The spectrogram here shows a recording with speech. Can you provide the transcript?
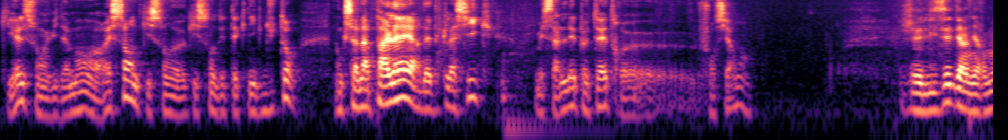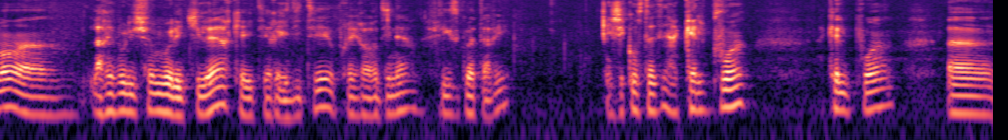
qui elles sont évidemment récentes, qui sont, qui sont des techniques du temps. Donc ça n'a pas l'air d'être classique, mais ça l'est peut-être euh, foncièrement. Je lisais dernièrement La Révolution moléculaire qui a été rééditée au Prix ordinaire de Félix Guattari. Et j'ai constaté à quel point, à quel point euh,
